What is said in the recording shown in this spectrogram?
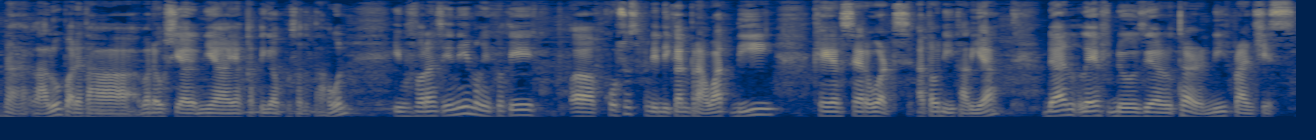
Nah, lalu pada tahap pada usianya yang ke-31 tahun, ibu Florence ini mengikuti uh, kursus pendidikan perawat di Care Serwards atau di Italia dan Lev Dozerter di Prancis.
